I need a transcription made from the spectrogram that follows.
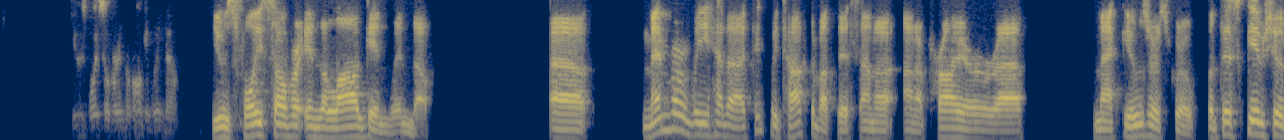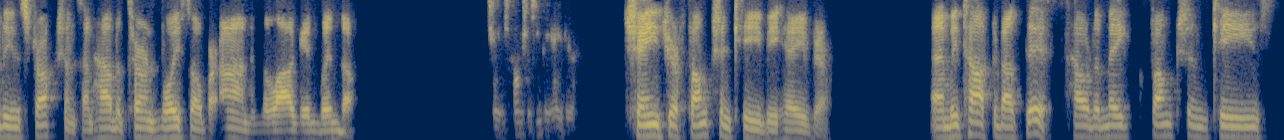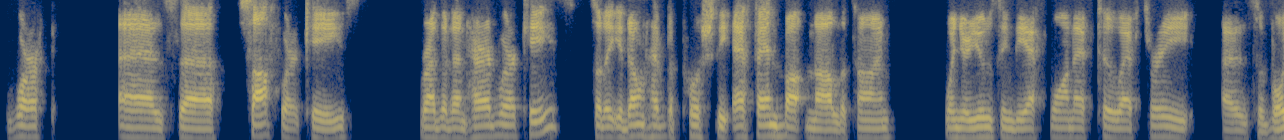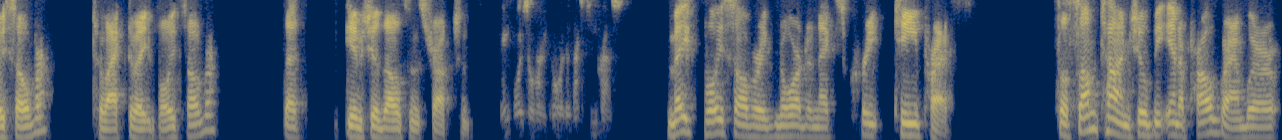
Use voiceover in the login window. Use voiceover in the login window. Uh, remember, we had, a, I think we talked about this on a, on a prior uh, Mac users group, but this gives you the instructions on how to turn voiceover on in the login window. Change function key behavior. change your function key behavior. And we talked about this how to make function keys work as uh, software keys rather than hardware keys so that you don't have to push the FN button all the time when you're using the F1, F2, F3 as a voiceover to activate voiceover. That gives you those instructions. Make voiceover ignore the next key press. make voiceover ignore the next key press. So sometimes you'll be in a program where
